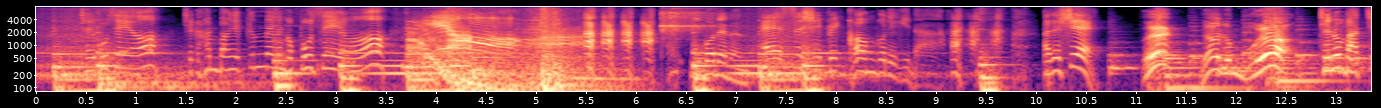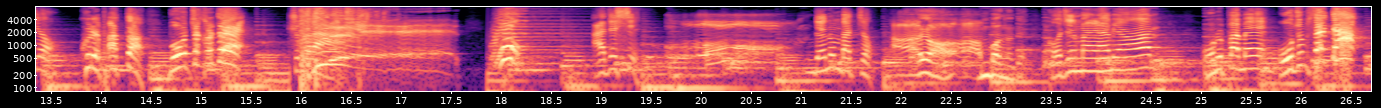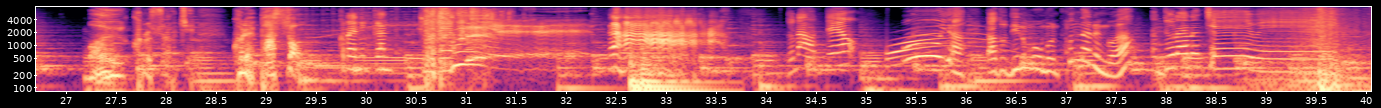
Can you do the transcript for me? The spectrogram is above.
방에 끝내는 거 보세요 이야 이번에는 SCP 건그리기다 아저씨 에? 야너 뭐야? 제 눈 봤죠? 그래 봤다. 뭐 어쩔 건데? 죽어라 어? 아저씨 내눈 봤죠? 아야 안 봤는데. 거짓말하면 오늘 밤에 오줌 쌀다 아이 그럴 순 없지. 그래 봤어. 그러니까 주세요 누나 어때요? 오야 나도 니는 보면 혼나는 거야? 누나는 제외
